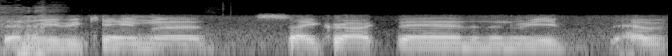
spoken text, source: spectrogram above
then we became became a psych rock band, and then we have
